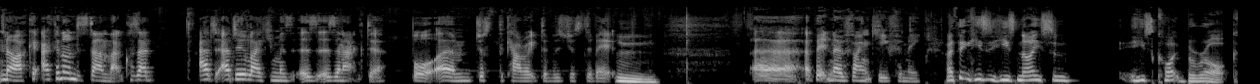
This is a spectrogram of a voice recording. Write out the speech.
no, I can, can understand that because I, I, I do like him as, as as an actor, but um, just the character was just a bit Mm. uh, a bit no thank you for me. I think he's he's nice and he's quite baroque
